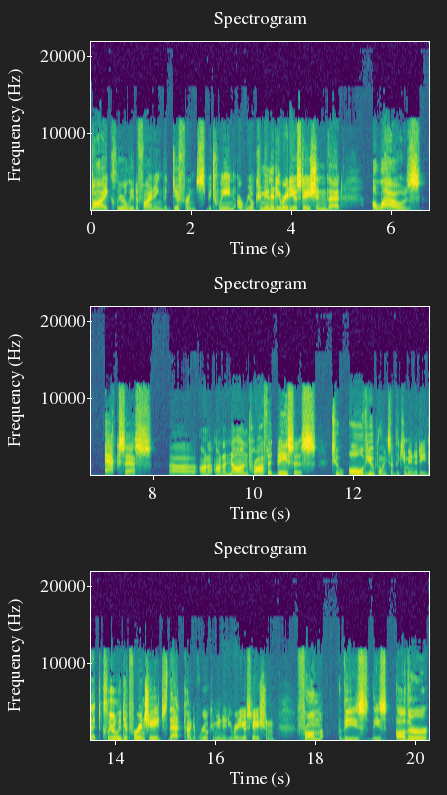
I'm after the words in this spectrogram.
by clearly defining the difference between a real community radio station that allows access uh, on a on a nonprofit basis to all viewpoints of the community that clearly differentiates that kind of real community radio station from these these other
